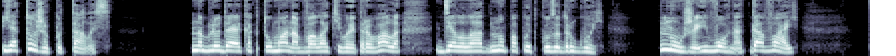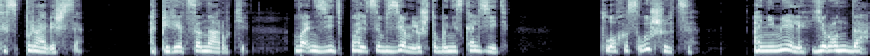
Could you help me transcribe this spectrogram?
Я тоже пыталась. Наблюдая, как туман обволакивает рывала, делала одну попытку за другой. «Ну же, Ивона, давай! Ты справишься!» Опереться на руки, вонзить пальцы в землю, чтобы не скользить. Плохо слушаются. Онемели — ерунда.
